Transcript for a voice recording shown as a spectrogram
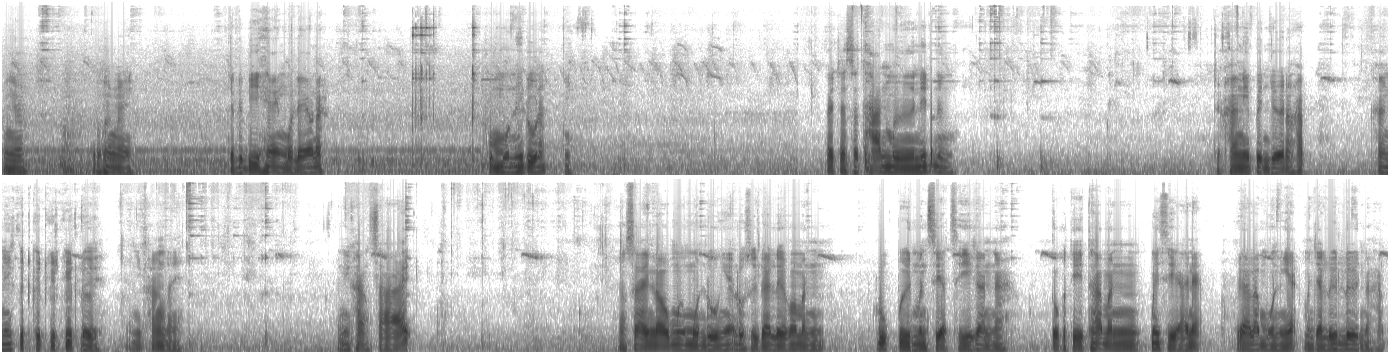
นี่นะดูข้างในจะดีบีแห้งหมดแล้วนะผมหมุนให้ดูนะนี่ก็จะสถานมือนิดนึงแต่ข้างนี้เป็นเยอะนะครับ ข้างนี้กึดกึดกึดกึดเลย อันนี้ข้างในอันนี้ข้างซ้าย ข้างซ้ายเรามือหมุนดูเงี้ยรู้สึกได้เลยว่ามันลูกปืนมันเสียดสีกันนะ ปกติถ้ามันไม่เสียเนี่ยเวลาเราหมุนเงี้ยมันจะลื่นๆนะครับ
